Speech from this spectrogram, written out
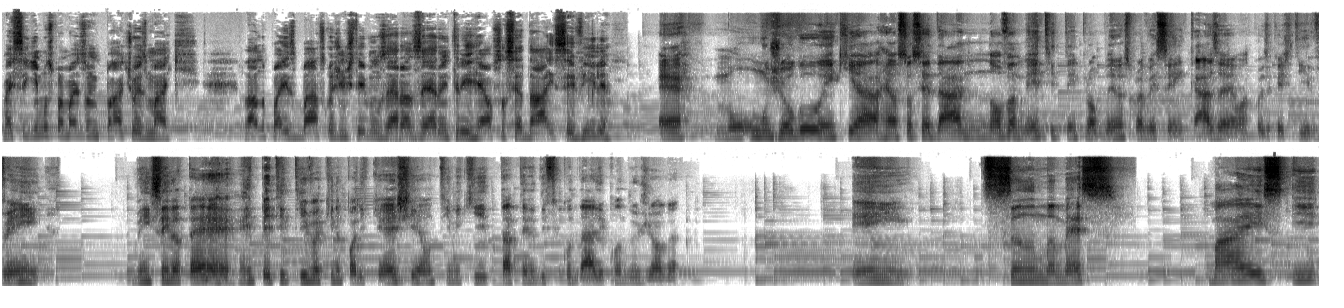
Mas seguimos para mais um empate, o Smack. Lá no País Basco a gente teve um 0 a 0 entre Real Sociedade e Sevilha. É, um jogo em que a Real Sociedade novamente tem problemas para vencer em casa. É uma coisa que a gente vem vem sendo até repetitivo aqui no podcast. É um time que está tendo dificuldade quando joga em San Mamés, mas e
